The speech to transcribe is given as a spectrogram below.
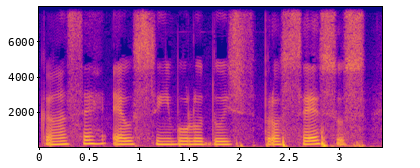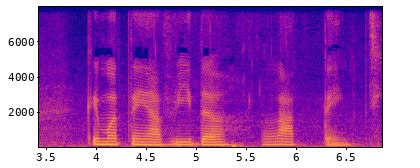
Câncer é o símbolo dos processos que mantêm a vida latente.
